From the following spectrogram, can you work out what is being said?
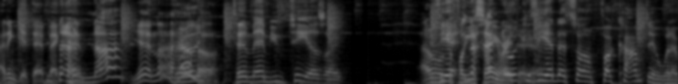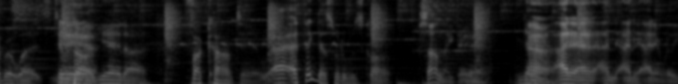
I didn't get that back then. nah. yeah, nah, hell no. Tim Mut. I was like, I don't know what He the had- fuck no, he's saying I knew right there. because he had that song "Fuck Compton" or whatever it was. Tim Yeah, Dog, yeah, had, uh, "Fuck Compton." I, I think that's what it was called. Something like that. Yeah. Yeah, No, I. I, I, I, I didn't really.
